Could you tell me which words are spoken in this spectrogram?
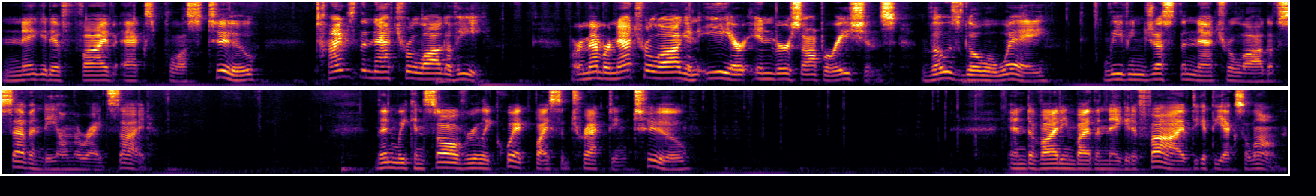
negative 5x plus 2 times the natural log of e. But remember, natural log and e are inverse operations. Those go away, leaving just the natural log of 70 on the right side. Then we can solve really quick by subtracting 2 and dividing by the negative 5 to get the x alone.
